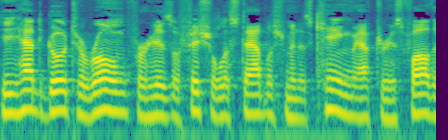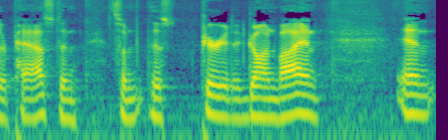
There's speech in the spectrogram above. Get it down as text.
he had to go to Rome for his official establishment as king after his father passed, and some this period had gone by, and and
